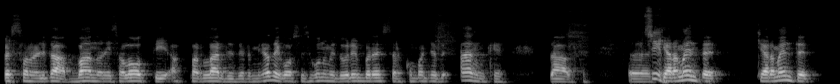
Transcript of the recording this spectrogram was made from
personalità vanno nei salotti a parlare di determinate cose, secondo me dovrebbero essere accompagnate anche da altre. Eh, sì. chiaramente, chiaramente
